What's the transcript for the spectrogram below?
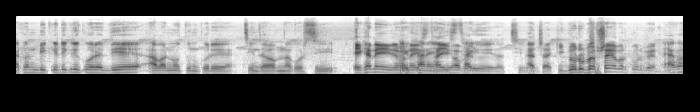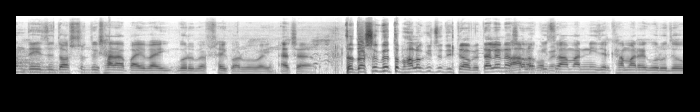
এখন বিক্রি টিক্রি করে দিয়ে আবার নতুন করে চিন্তা ভাবনা করছি। এখানেই মানে স্থায়ী হবে। স্থায়ী হয়ে যাচ্ছি ভাই। আচ্ছা কি গরুর ব্যবসায় আবার করবেন? এখন যে যে দর্শক সারা পাই ভাই গরু ব্যবসায়ী করব ভাই। আচ্ছা তো দর্শকদের তো ভালো কিছু দিতে হবে তাহলে না ভালো কিছু আমার নিজের খামারের গরু দেবো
